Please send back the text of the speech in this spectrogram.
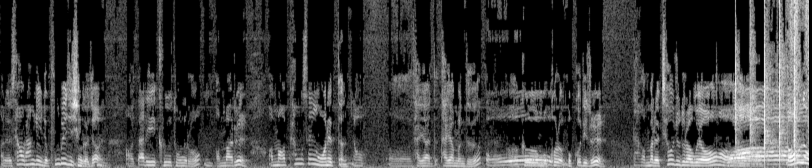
어, 생활 환경이 좀 풍부해지신 거죠. 음. 어, 딸이 그 돈으로 엄마를 엄마가 평생 원했던 어. 어, 다이아, 다이아몬드 오. 어, 그 목걸이, 목걸이를 딱 엄마를 채워주더라고요. 와. 너무너무,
